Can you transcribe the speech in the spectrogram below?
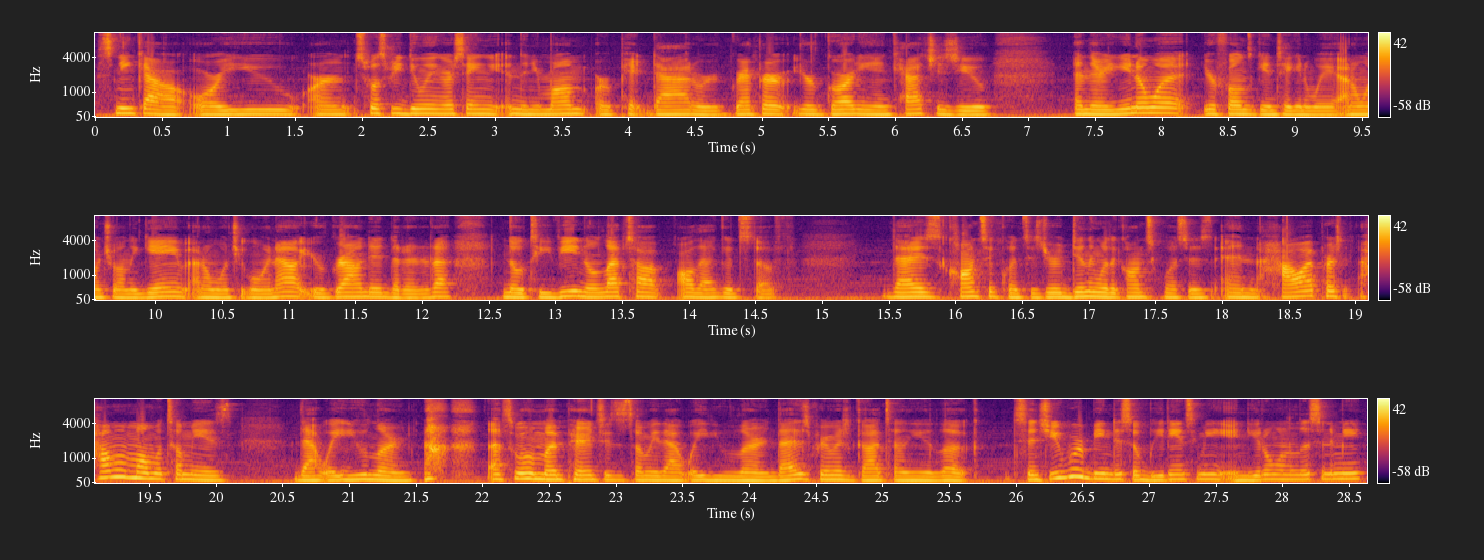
sneak out, or you aren't supposed to be doing or saying, and then your mom or dad or grandparent, your guardian catches you, and they're, you know what, your phone's getting taken away. I don't want you on the game. I don't want you going out. You're grounded. Da da da da. No TV, no laptop, all that good stuff. That is consequences. You're dealing with the consequences, and how I person, how my mom would tell me is that way you learn. That's what my parents used to tell me. That way you learn. That is pretty much God telling you, look, since you were being disobedient to me and you don't want to listen to me,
